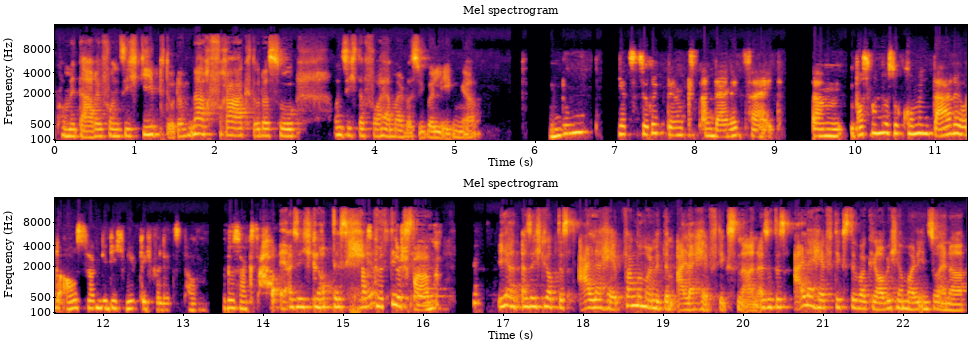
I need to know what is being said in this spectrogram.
Kommentare von sich gibt oder nachfragt oder so und sich da vorher mal was überlegen, ja. Du jetzt zurückdenkst an deine Zeit, ähm, was waren da so Kommentare oder Aussagen, die dich wirklich verletzt haben? Du sagst, ah, also ich glaube, das, das heftigste, sparen. Ja, also ich glaube, das allerheftigste, fangen wir mal mit dem allerheftigsten an. Also das allerheftigste war, glaube ich, einmal in so einer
